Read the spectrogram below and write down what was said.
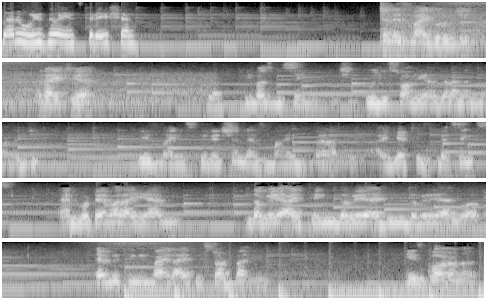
sir, who is your inspiration? Is my Guruji right here. Yes. You must be saying Guruji Swami Maharaj. He is my inspiration as my uh, I get his blessings and whatever I am, the way I think, the way I do, the way I work, everything in my life is taught by him. He is God on earth.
